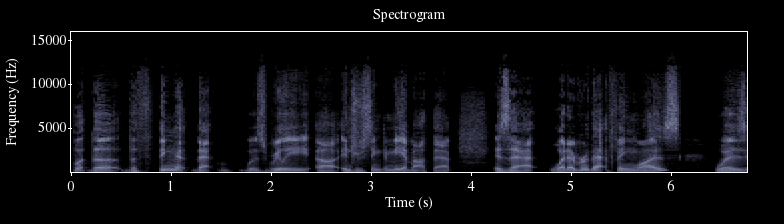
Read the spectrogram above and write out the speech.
But the the thing that that was really uh, interesting to me about that is that whatever that thing was was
